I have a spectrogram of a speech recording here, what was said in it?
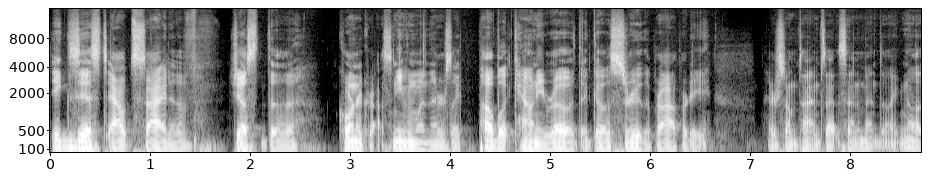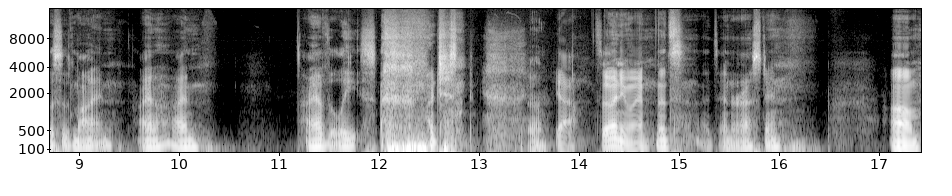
exists outside of just the corner cross, and even when there's like public county road that goes through the property there's sometimes that sentiment that like, no, this is mine. I I'm I have the lease, which is Yeah. yeah. So anyway, that's that's interesting. Um.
